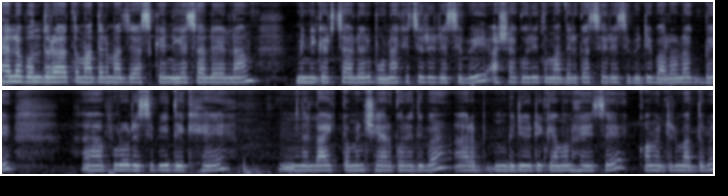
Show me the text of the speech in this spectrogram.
হ্যালো বন্ধুরা, তোমাদের মাঝে আজকে নিয়ে চলে এলাম মিনিকেট চাউলের বোনা খিচুড়ির রেসিপি আশা করি তোমাদের কাছে রেসিপিটি ভালো লাগবে। পুরো রেসিপি দেখে লাইক কমেন্ট শেয়ার করে দিবা। আর ভিডিওটি কেমন হয়েছে কমেন্টের মাধ্যমে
